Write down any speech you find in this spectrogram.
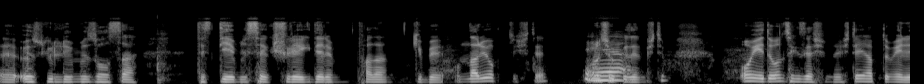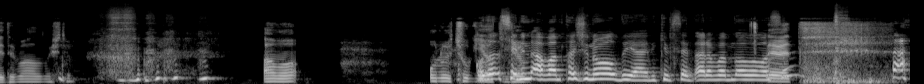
e, özgürlüğümüz olsa diyebilsek şuraya gidelim falan gibi. Onlar yoktu işte. Ona çok Ya. özenmiştim. 17-18 yaşımda işte yaptım ehliyetimi almıştım. Ama onu çok iyi O da senin avantajın oldu yani. Kimsenin arabanın olmaması. Evet.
